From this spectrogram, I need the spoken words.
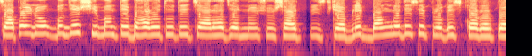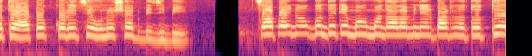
চাপাই নকগঞ্জের সীমান্তে ভারত হতে চার হাজার নয়শো ষাট পিস ট্যাবলেট বাংলাদেশে প্রবেশ করার পথে আটক করেছে উনষাট বিজিবি। চাপাই নকগঞ্জ থেকে মোহাম্মদ আলামিনের পাঠানো তথ্য ও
